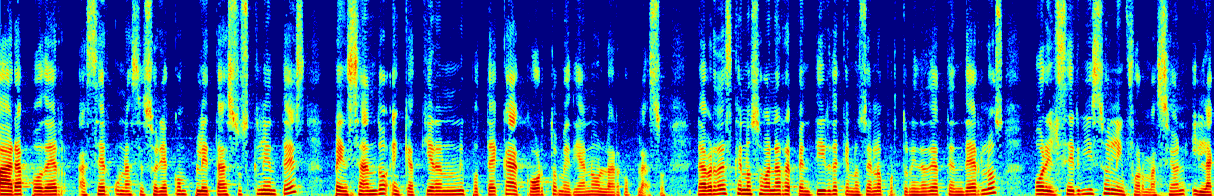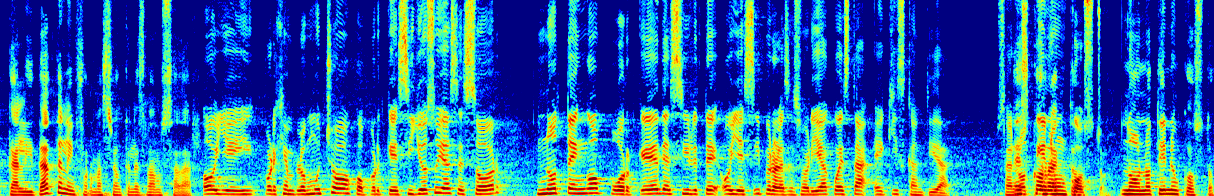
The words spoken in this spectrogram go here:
para poder hacer una asesoría completa a sus clientes pensando en que adquieran una hipoteca a corto, mediano o largo plazo. La verdad es que no se van a arrepentir de que nos den la oportunidad de atenderlos por el servicio y la información y la calidad de la información que les vamos a dar. Oye, y por ejemplo, mucho ojo, porque si yo soy asesor, no tengo por qué decirte, oye, sí, pero la asesoría cuesta X cantidad. O sea, no tiene un costo. No, no tiene un costo.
